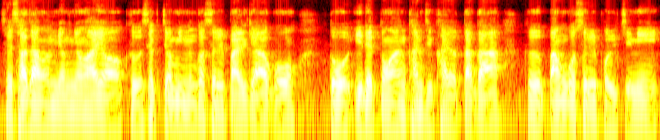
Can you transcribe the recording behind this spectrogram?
제사장은 명령하여 그 색점 있는 것을 빨게 하고 또 이래 동안 간직하였다가 그 빵곳을 볼지니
